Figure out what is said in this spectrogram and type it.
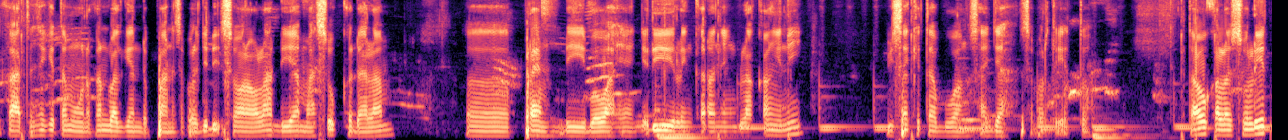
ke atasnya kita menggunakan bagian depan. Seperti jadi seolah-olah dia masuk ke dalam e, frame di bawah ya jadi lingkaran yang belakang ini bisa kita buang saja seperti itu. Tahu kalau sulit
